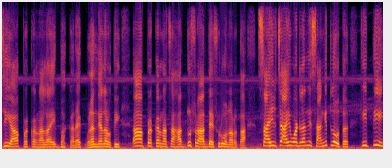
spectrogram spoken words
जी या प्रकरणाला एक धक्कादायक वळण देणार होती. या प्रकरणाचा हा दुसरा अध्याय सुरू होणार होता. साहिलच्या आई वडिलांनी सांगितलं होतं की ती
